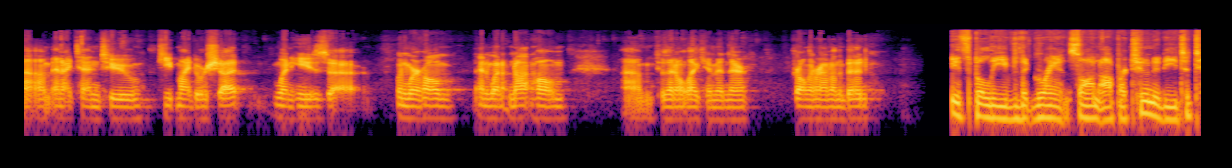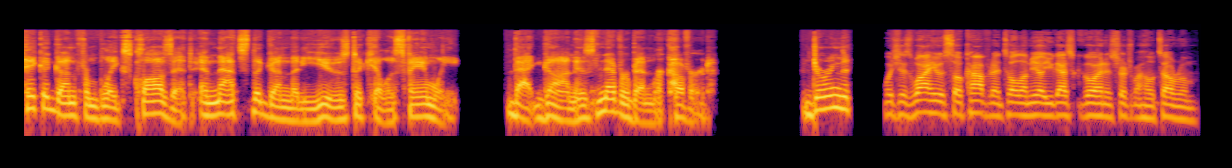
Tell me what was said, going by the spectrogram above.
um, and I tend to keep my door shut when he's uh, when we're home and when I'm not home because I don't like him in there crawling around on the bed. It's believed that Grant saw an opportunity to take a gun from Blake's closet, and that's the gun that he used to kill his family. That gun has never been recovered. During the Which is why he was so confident. Told him, "Yo, you guys could go ahead and search my hotel room."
